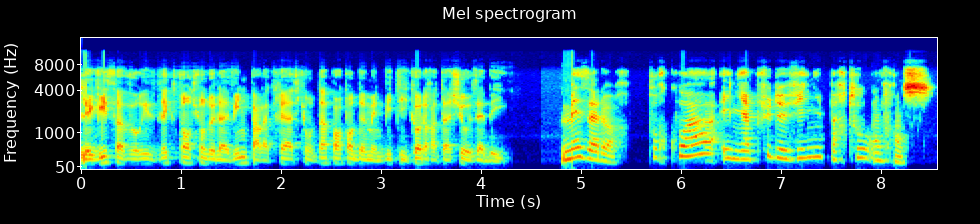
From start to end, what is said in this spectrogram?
L'Église favorise l'extension de la vigne par la création d'importants domaines viticoles rattachés aux abbayes. Mais alors, pourquoi il n'y a plus de vignes partout en France?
